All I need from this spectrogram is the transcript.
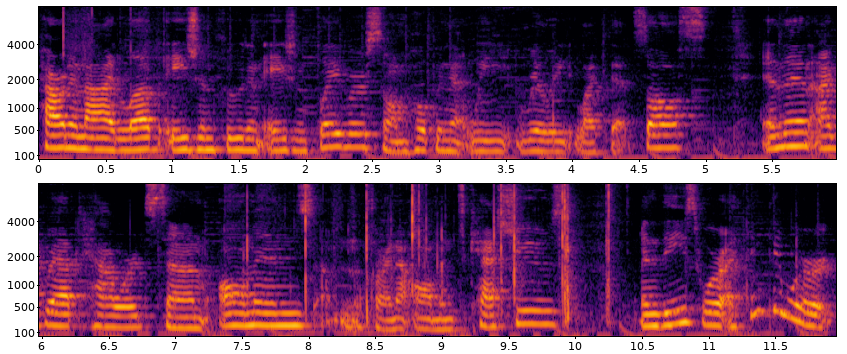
Howard and I love Asian food and Asian flavors, so I'm hoping that we really like that sauce. And then I grabbed Howard some almonds, um, sorry, not almonds, cashews. And these were, I think they were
